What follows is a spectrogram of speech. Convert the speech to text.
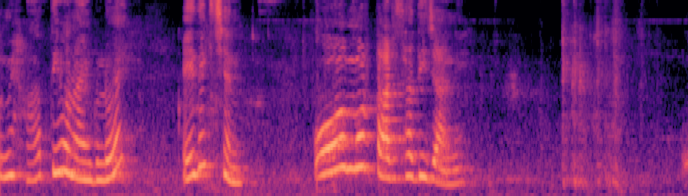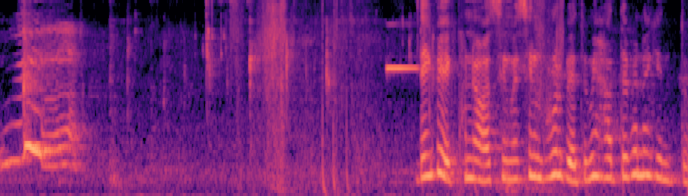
তুমি হাত দিও না এগুলো এই দেখছেন? ও মোর কার সাথে জানে। দেখবে এক্ষুনি ওয়াশিং মেশিন ঘুরবে, তুমি হাত দেবে না কিন্তু।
